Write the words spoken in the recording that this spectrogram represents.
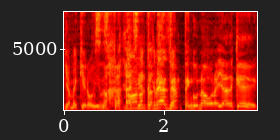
Ya me quiero ir. No, no, te creas, ya. Te- Tengo una hora ya de que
